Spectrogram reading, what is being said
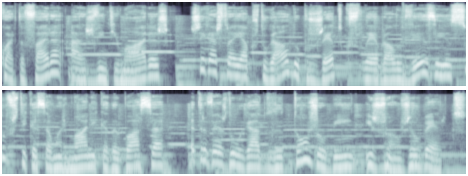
Quarta-feira, às 21 horas, chega a estreia a Portugal do projeto que celebra a leveza e a sofisticação harmónica da bossa através do legado de Tom Jobim e João Gilberto.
